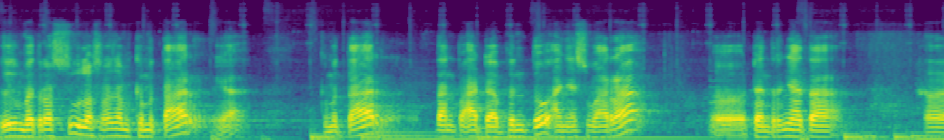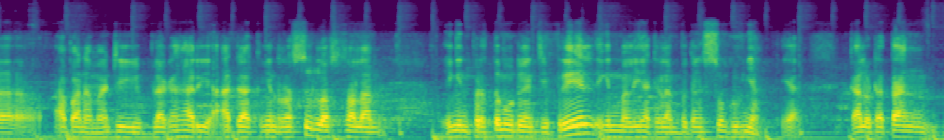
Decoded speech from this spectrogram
itu membuat Rasulullah SAW gemetar ya. Gemetar tanpa ada bentuk hanya suara eh, dan ternyata eh, apa nama di belakang hari ada keinginan Rasulullah SAW ingin bertemu dengan Jibril ingin melihat dalam bentuk yang sesungguhnya ya. Kalau datang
